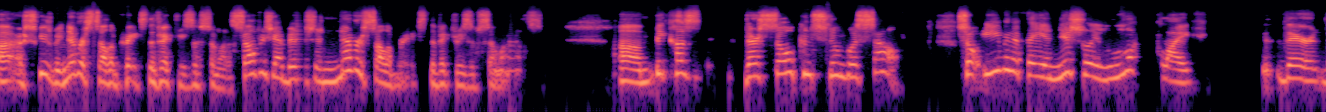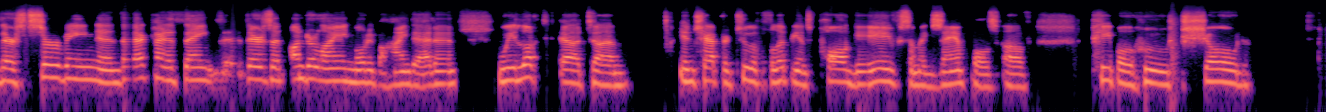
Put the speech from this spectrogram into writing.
Uh, excuse me, never celebrates the victories of someone else. Selfish ambition never celebrates the victories of someone else um, because they're so consumed with self. So even if they initially look like they're they're serving and that kind of thing there's an underlying motive behind that and we looked at um, in chapter 2 of philippians paul gave some examples of people who showed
